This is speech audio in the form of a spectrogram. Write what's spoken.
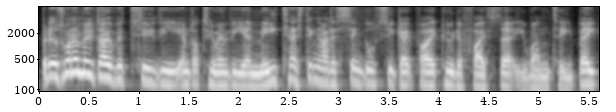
But it was when I moved over to the M.2 NVMe testing, I had a single Seagate FireCuda 531 TB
